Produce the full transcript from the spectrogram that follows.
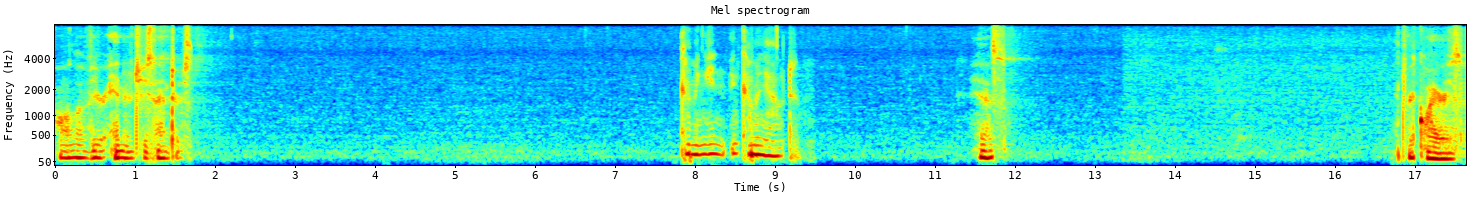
all of your energy centers. Coming in and coming out. Yes. It requires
